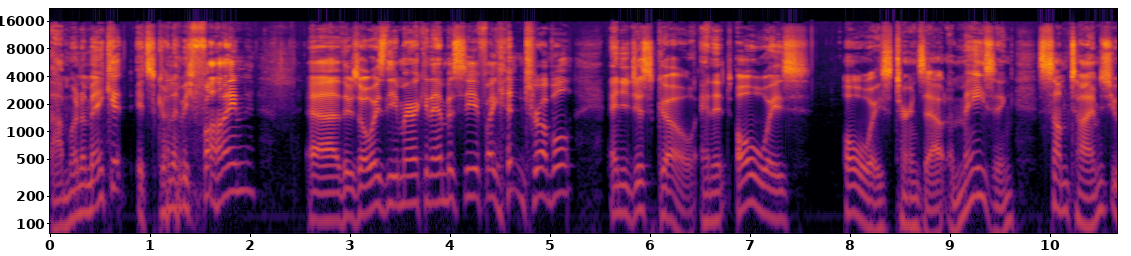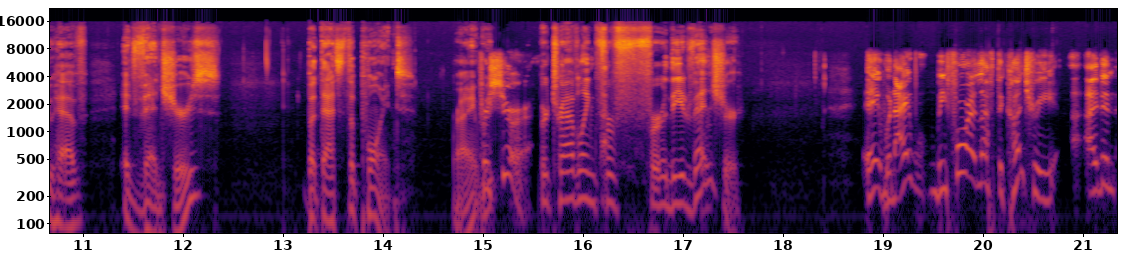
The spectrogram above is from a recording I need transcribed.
I'm going to make it. It's going to be fine. Uh, there's always the American embassy if I get in trouble. And you just go. And it always, always turns out amazing. Sometimes you have adventures, but that's the point, right? For We- sure. We're traveling for for the adventure. Hey, when I before I left the country, I didn't.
